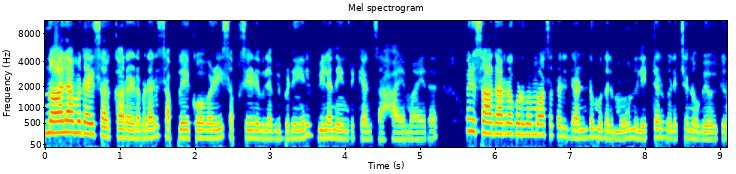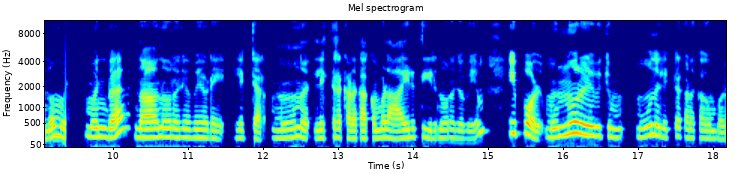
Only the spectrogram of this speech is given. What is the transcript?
നാലാമതായി സർക്കാർ ഇടപെടൽ സപ്ലൈകോ വഴി സബ്സിഡി വില വിപണിയിൽ വില നിയന്ത്രിക്കാൻ സഹായമായത്. ഒരു സാധാരണ കുടുംബ മാസത്തിൽ രണ്ട് മുതൽ മൂന്ന് ലിറ്റർ വെളിച്ചെണ്ണ ഉപയോഗിക്കുന്നു. മുൻപ് നാനൂറ് രൂപയുടെ ലിറ്റർ മൂന്ന് ലിറ്റർ കണക്കാക്കുമ്പോൾ ആയിരത്തി ഇരുന്നൂറ് രൂപയും ഇപ്പോൾ മുന്നൂറ് രൂപയ്ക്ക് മൂന്ന് ലിറ്റർ കണക്കാക്കുമ്പോൾ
